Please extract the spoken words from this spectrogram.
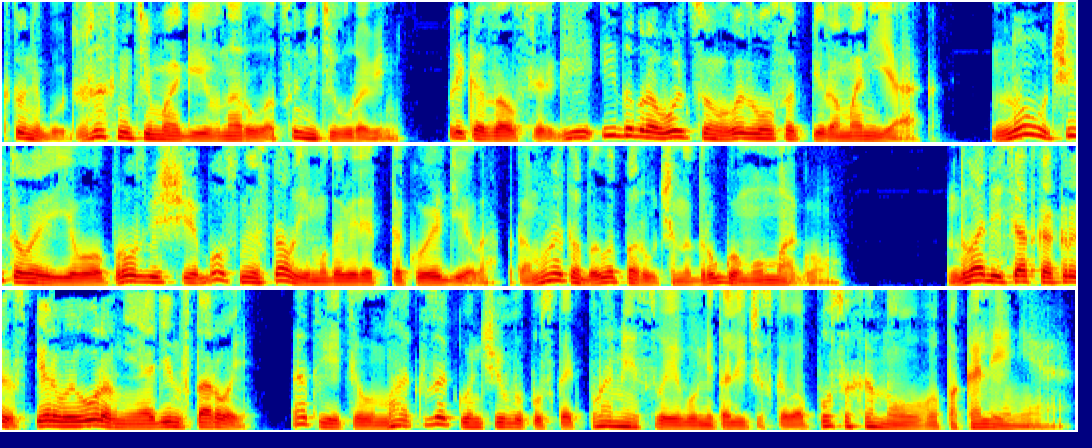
«Кто-нибудь, жахните магии в нору, оцените уровень», — приказал Сергей, и добровольцем вызвался пироманьяк. Но, учитывая его прозвище, босс не стал ему доверять такое дело, потому это было поручено другому магу. «Два десятка крыс, первый уровень и один второй», — ответил маг, закончив выпускать пламя из своего металлического посоха нового поколения.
